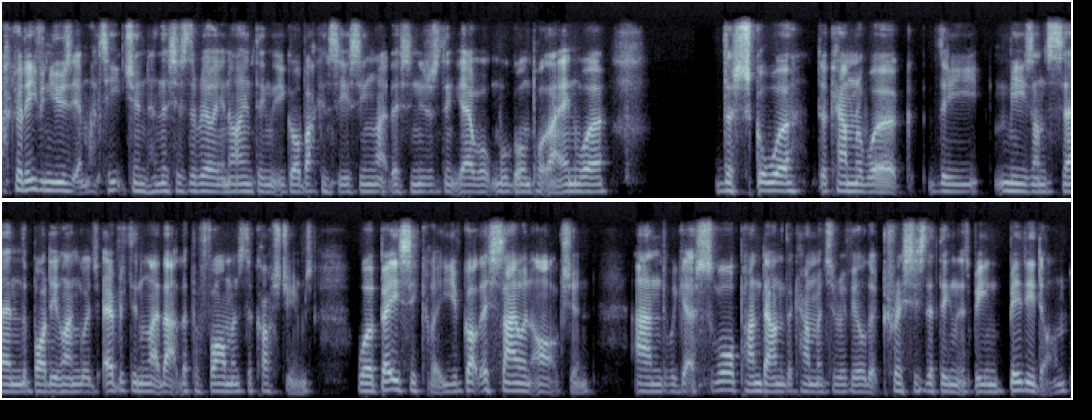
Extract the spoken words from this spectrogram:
I could even use it in my teaching, and this is the really annoying thing that you go back and see a scene like this, and you just think, yeah, we'll, we'll go and put that in. Where the score, the camera work, the mise en scène, the body language, everything like that, the performance, the costumes, were basically you've got this silent auction, and we get a slow pan down of the camera to reveal that Chris is the thing that's being bidded on,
